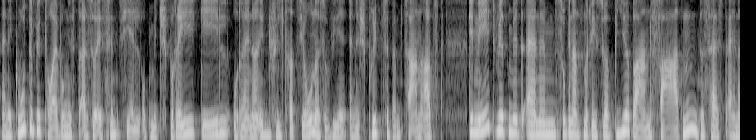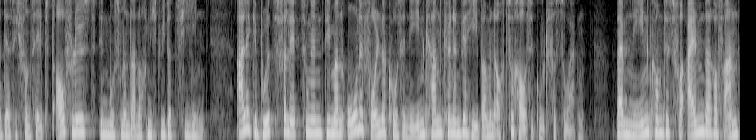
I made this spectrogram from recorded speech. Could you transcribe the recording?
Eine gute Betäubung ist also essentiell, ob mit Spray, Gel oder einer Infiltration, also wie eine Spritze beim Zahnarzt. Genäht wird mit einem sogenannten resorbierbaren Faden, das heißt einer, der sich von selbst auflöst, den muss man dann auch nicht wieder ziehen. Alle Geburtsverletzungen, die man ohne Vollnarkose nähen kann, können wir Hebammen auch zu Hause gut versorgen. Beim Nähen kommt es vor allem darauf an,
